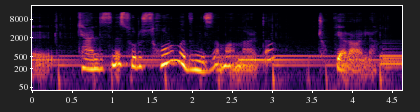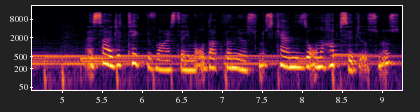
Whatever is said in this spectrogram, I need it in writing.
e, kendisine soru sormadığınız zamanlarda çok yararlı. Yani sadece tek bir varsayıma odaklanıyorsunuz, kendinizi ona hapsediyorsunuz.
